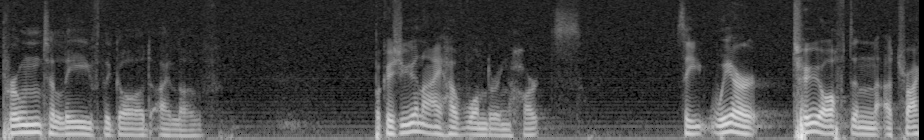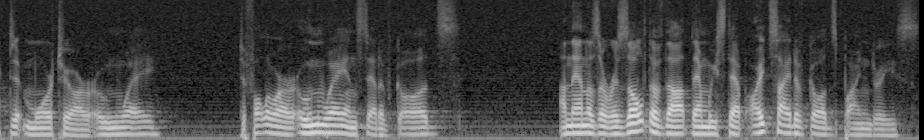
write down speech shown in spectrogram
Prone to leave the God I love. Because you and I have wandering hearts. See, we are too often attracted more to our own way, to follow our own way instead of God's. And then as a result of that, then we step outside of God's boundaries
